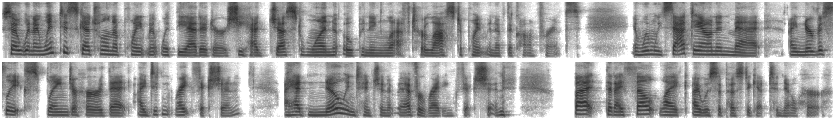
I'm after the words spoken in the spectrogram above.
So when I went to schedule an appointment with the editor, she had just one opening left, her last appointment of the conference. And when we sat down and met, I nervously explained to her that I didn't write fiction. I had no intention of ever writing fiction, but that I felt like I was supposed to get to know her.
